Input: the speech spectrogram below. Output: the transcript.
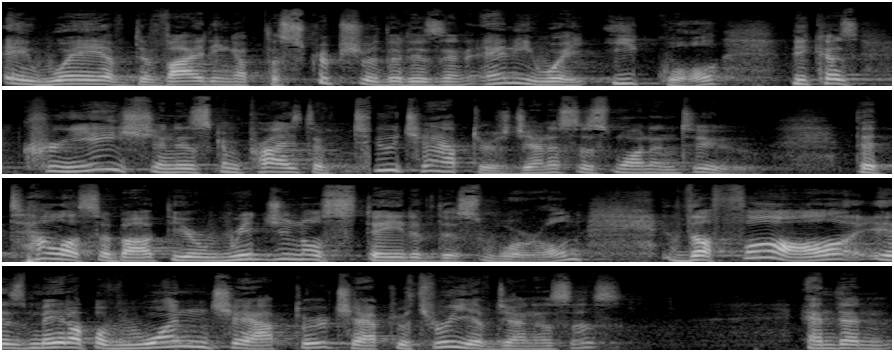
a way of dividing up the scripture that is in any way equal because creation is comprised of two chapters, Genesis 1 and 2, that tell us about the original state of this world. The fall is made up of one chapter, chapter 3 of Genesis, and then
